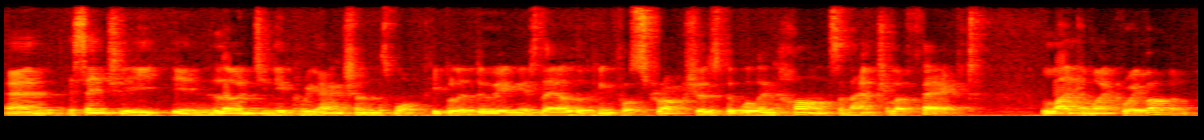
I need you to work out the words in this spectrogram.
And essentially, in low energy reactions, what people are doing is they are looking for structures that will enhance a natural effect, like a microwave oven.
